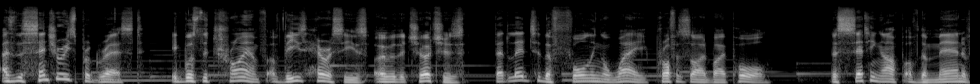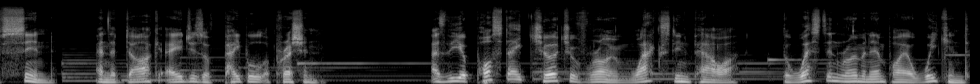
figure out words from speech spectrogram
As the centuries progressed, it was the triumph of these heresies over the churches that led to the falling away prophesied by Paul, the setting up of the man of sin, and the dark ages of papal oppression. As the apostate Church of Rome waxed in power, the Western Roman Empire weakened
